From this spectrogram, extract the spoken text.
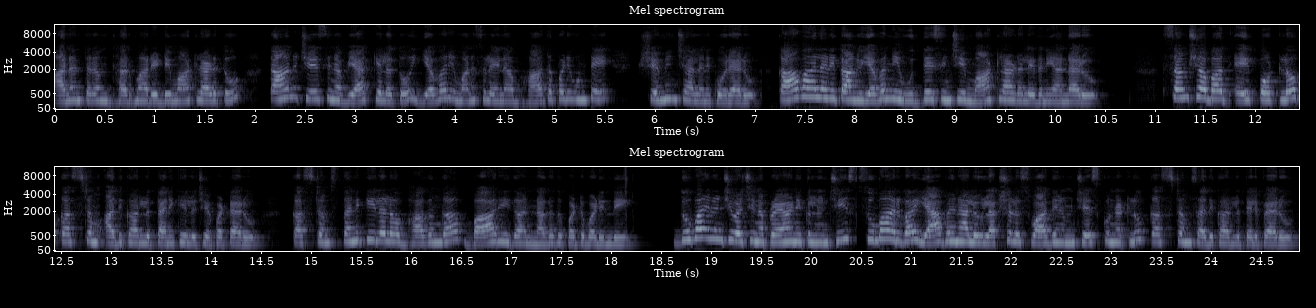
అనంతరం ధర్మారెడ్డి మాట్లాడుతూ తాను చేసిన వ్యాఖ్యలతో ఎవరి మనసులైనా బాధపడి ఉంటే క్షమించాలని కోరారు. కావాలని తాను ఎవరిని ఉద్దేశించి మాట్లాడలేదని అన్నారు. శంషాబాద్ ఎయిర్పోర్ట్లో కస్టమ్ అధికారులు తనిఖీలు చేపట్టారు. కస్టమ్స్ తనిఖీలలో భాగంగా భారీగా నగదు పట్టుబడింది. దుబాయ్ నుంచి వచ్చిన ప్రయాణికుల నుంచి సుమారుగా యాభై నాలుగు లక్షలు స్వాధీనం చేసుకున్నట్లు కస్టమ్స్ అధికారులు తెలిపారు.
